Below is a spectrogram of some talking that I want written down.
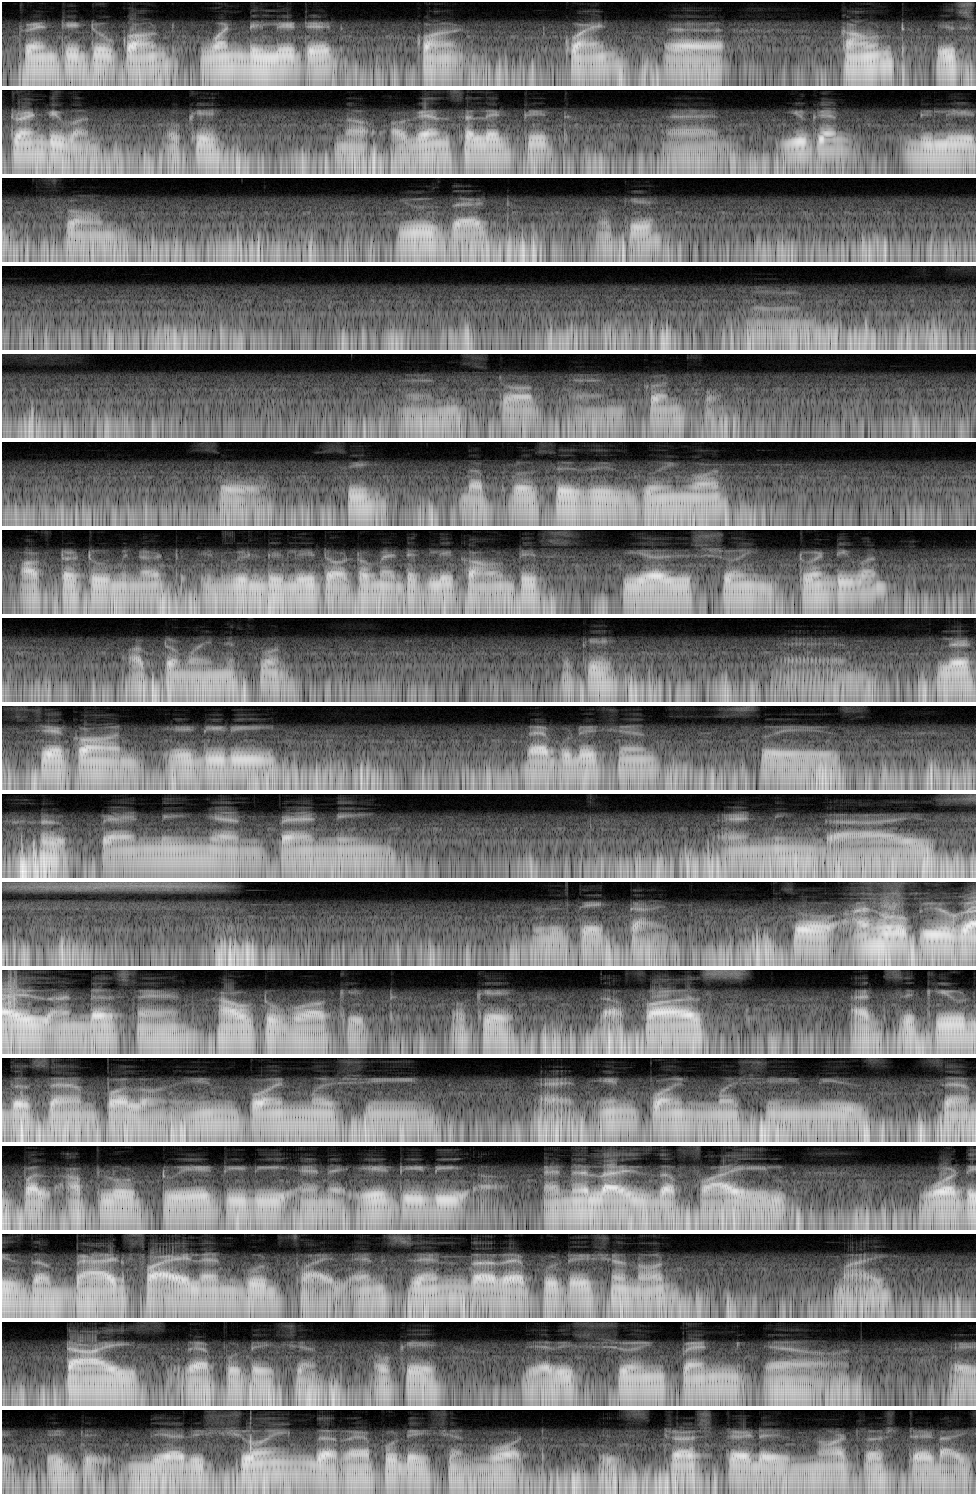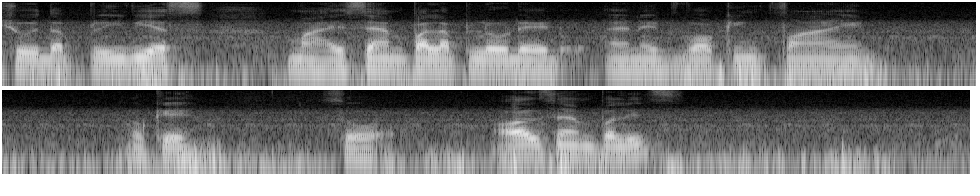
22 count one deleted coin, coin uh, count is 21 okay? Now again select it and you can delete from use that okay? And and stop and confirm. So see the process is going on after 2 minutes it will delete automatically. Count is here is showing 21 after minus 1 okay. And let's check on ATD reputation so is pending and pending. Pending guys. It will take time. So i hope you guys understand how to work it. Okay. The first execute the sample on endpoint machine and endpoint machine is sample upload to ATD and ATD analyze the file what is the bad file and good file and send the reputation on my ties reputation. Okay there is showing pen uh, it, it there is showing the reputation what is trusted is not trusted. I show the previous my sample uploaded and it working fine okay. So all sample is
